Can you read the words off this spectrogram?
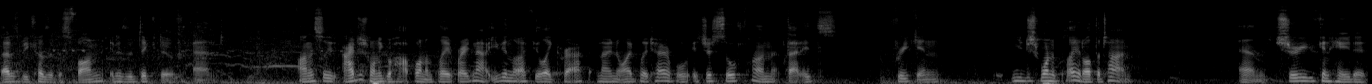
That is because it is fun, it is addictive, and honestly, I just want to go hop on and play it right now. Even though I feel like crap and I know I'd play terrible, it's just so fun that it's freaking. You just want to play it all the time. And sure, you can hate it.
